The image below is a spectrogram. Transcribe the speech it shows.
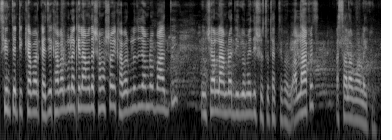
সিনথেটিক খাবার খাই, যে খাবারগুলো খেলে আমাদের সমস্যা, ওই খাবারগুলো যদি আমরা বাদ দিই ইনশাল্লাহ আমরা দীর্ঘমেয়াদী সুস্থ থাকতে পারব। আল্লাহ হাফেজ। আসসালামু আলাইকুম।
